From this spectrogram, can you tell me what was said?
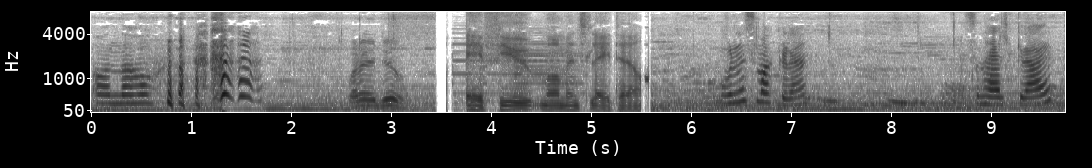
Oh no. What do you do? A few moments later. Hvordan smaker det? Sånn helt greit?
